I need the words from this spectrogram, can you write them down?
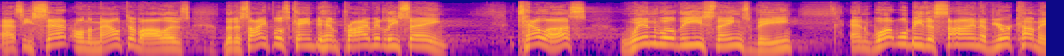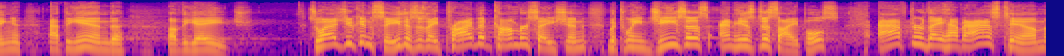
As he sat on the Mount of Olives, the disciples came to him privately, saying, Tell us, when will these things be, and what will be the sign of your coming at the end of the age? So, as you can see, this is a private conversation between Jesus and his disciples after they have asked him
